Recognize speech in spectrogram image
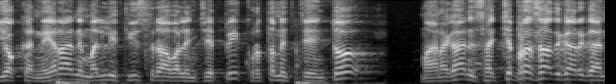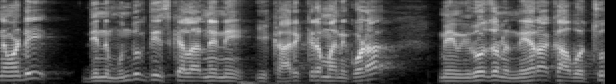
ఈ యొక్క నేరాన్ని మళ్ళీ తీసుకురావాలని చెప్పి కృతనిశ్చయంతో మా అనగాని సత్యప్రసాద్ గారు కానివ్వండి దీన్ని ముందుకు తీసుకెళ్ళాలని ఈ కార్యక్రమాన్ని కూడా మేము ఈ రోజున నేరా కావచ్చు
